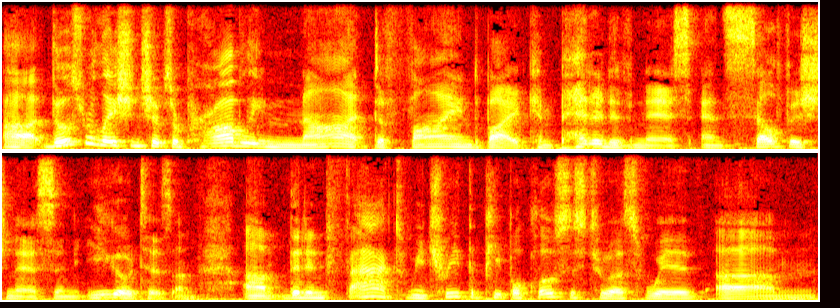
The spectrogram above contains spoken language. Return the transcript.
uh, those relationships are probably not defined by competitiveness and selfishness and egotism. Um, that in fact, we treat the people closest to us with um,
